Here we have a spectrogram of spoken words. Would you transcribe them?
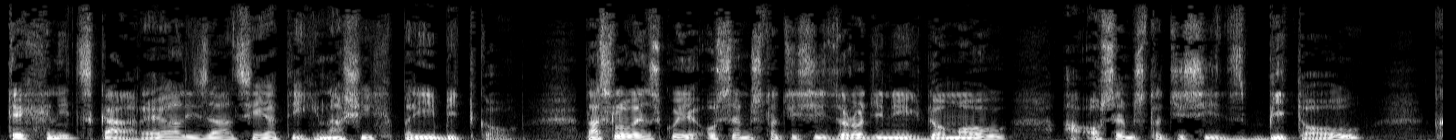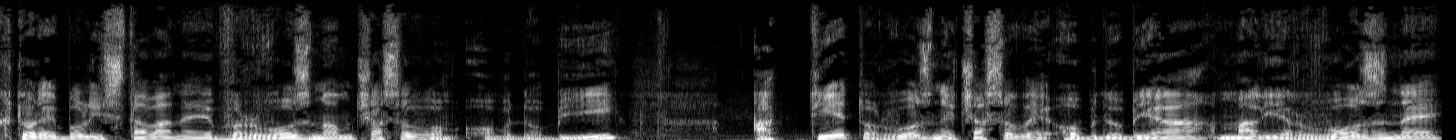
technická realizácia tých našich príbytkov. Na Slovensku je 800 tisíc rodinných domov a 800 tisíc bytov, ktoré boli stavané v rôznom časovom období a tieto rôzne časové obdobia mali rôzne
